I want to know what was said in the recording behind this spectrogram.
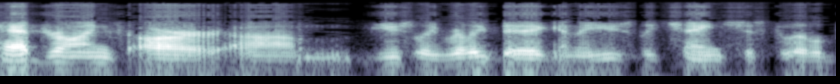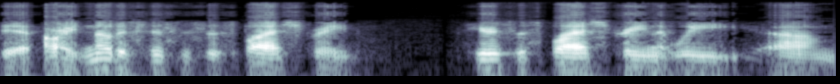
CAD drawings are um, usually really big and they usually change just a little bit. All right, notice this is the splash screen. Here's the splash screen that we um,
